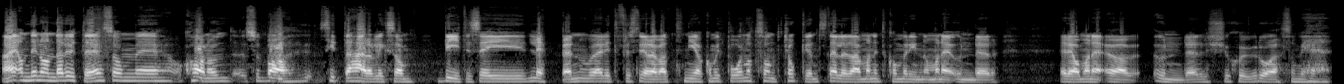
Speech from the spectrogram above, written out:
Nej, om det är någon där ute som eh, och har någon, så bara sitta här och liksom biter sig i läppen och är lite frustrerad över att ni har kommit på något sånt klockrent ställe där man inte kommer in om man är under eller om man är över, under 27 då, som vi är.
